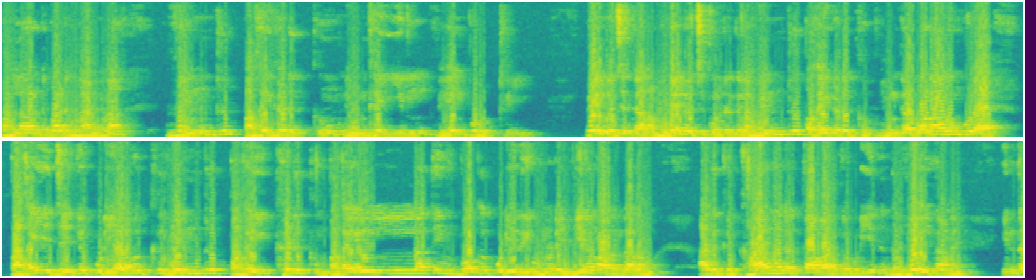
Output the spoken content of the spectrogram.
பல்லாண்டு பாடுகிறார்களா? வென்று பகைகடுக்கும் என் கையில் வேல் போற்றி. வேல் வச்சிருக்கான் நம்ம வேல் வச்சு கொண்டிருக்கலாம். வென்று பகை கெடுக்கும் எங்க போனாலும் கூட பகையை ஜெயிக்கக்கூடிய அளவுக்கு வென்று பகை கெடுக்கும். பகை எல்லாத்தையும் போக்கக்கூடியது உன்னுடைய வீரமா இருந்தாலும் அதுக்கு காரணகர்த்தாவா இருக்கக்கூடியது இந்த வேல் தானே இந்த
